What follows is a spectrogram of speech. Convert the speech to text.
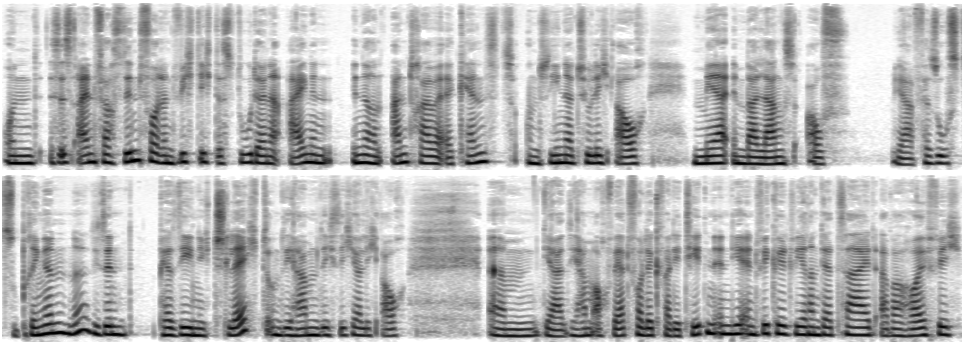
Und es ist einfach sinnvoll und wichtig, dass du deine eigenen inneren Antreiber erkennst und sie natürlich auch mehr im Balance auf ja, versuchst zu bringen. Ne? Sie sind per se nicht schlecht und sie haben sich sicherlich auch, ähm, ja, sie haben auch wertvolle Qualitäten in dir entwickelt während der Zeit, aber häufig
